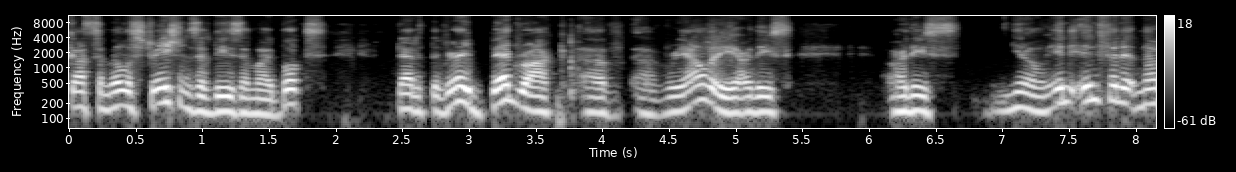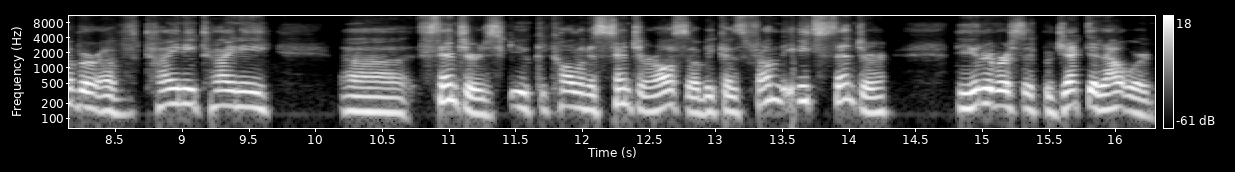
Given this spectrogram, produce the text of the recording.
got some illustrations of these in my books that at the very bedrock of, of reality are these, are these, you know, in, infinite number of tiny, tiny uh, centers. You could call them a center also, because from each center, the universe is projected outward.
